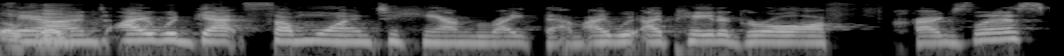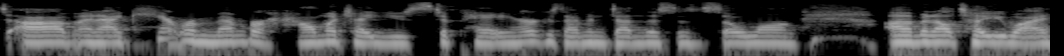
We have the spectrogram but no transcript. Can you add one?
Okay. And I would get someone to handwrite them. I would I paid a girl off Craigslist, um, and I can't remember how much I used to pay her because I haven't done this in so long. Um, and I'll tell you why.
